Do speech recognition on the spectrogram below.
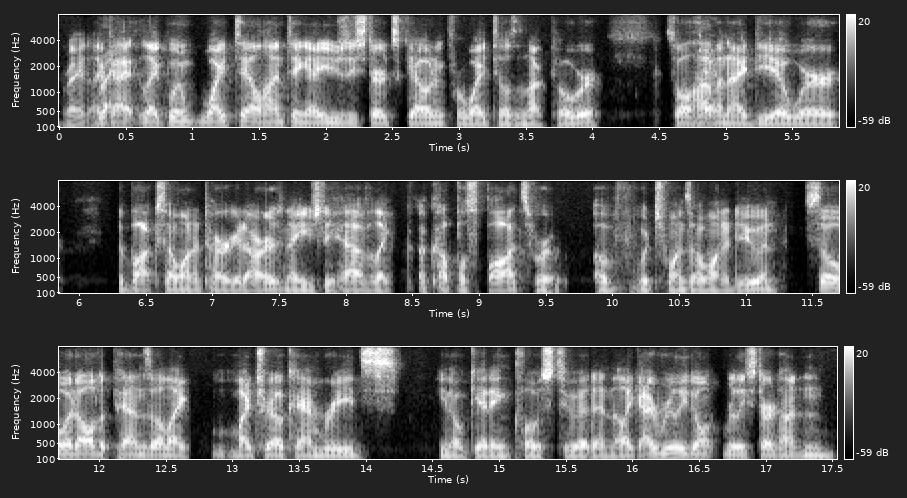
Right. Like Right. I like when whitetail hunting, I usually start scouting for whitetails in October. So I'll have Okay. an idea where the bucks I want to target are, and I usually have like a couple spots where of which ones I want to do. And so it all depends on like my trail cam reads, you know, getting close to it. And like I really don't really start hunting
